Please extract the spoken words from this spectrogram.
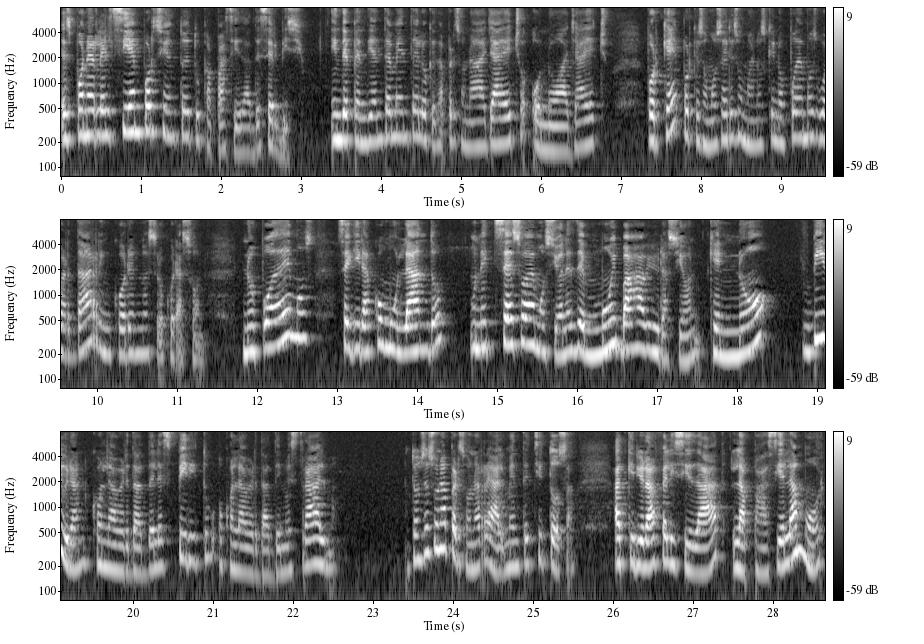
es ponerle el 100% de tu capacidad de servicio, independientemente de lo que esa persona haya hecho o no haya hecho. ¿Por qué? Porque somos seres humanos que no podemos guardar rincor en nuestro corazón. No podemos seguir acumulando un exceso de emociones de muy baja vibración que no vibran con la verdad del espíritu o con la verdad de nuestra alma. Entonces una persona realmente exitosa adquirió la felicidad, la paz y el amor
